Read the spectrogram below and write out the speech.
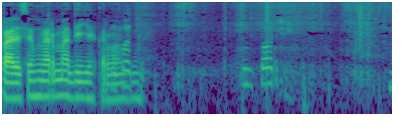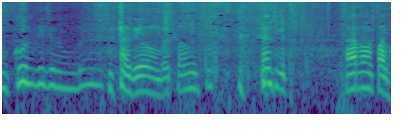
Parece un armadillo coche. Un toche. Un cus, dice Don Ben. Adiós, hombre, está muy pus. Ten, chiquito. Agárrame el palo.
